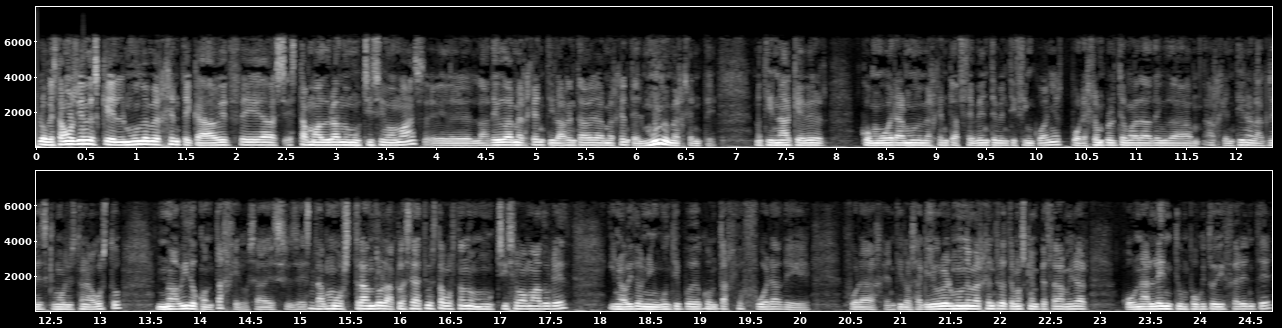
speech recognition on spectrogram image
Lo que estamos viendo es que el mundo emergente cada vez eh, está madurando muchísimo más. Eh, la deuda emergente y la renta emergente, el mundo emergente, no tiene nada que ver como era el mundo emergente hace 20, 25 años. Por ejemplo, el tema de la deuda argentina, la crisis que hemos visto en agosto, no ha habido contagio. O sea, está mostrando, la clase de activos está mostrando muchísima madurez y no ha habido ningún tipo de contagio fuera de, fuera de Argentina. O sea, que yo creo que el mundo emergente lo tenemos que empezar a mirar con una lente un poquito diferente,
